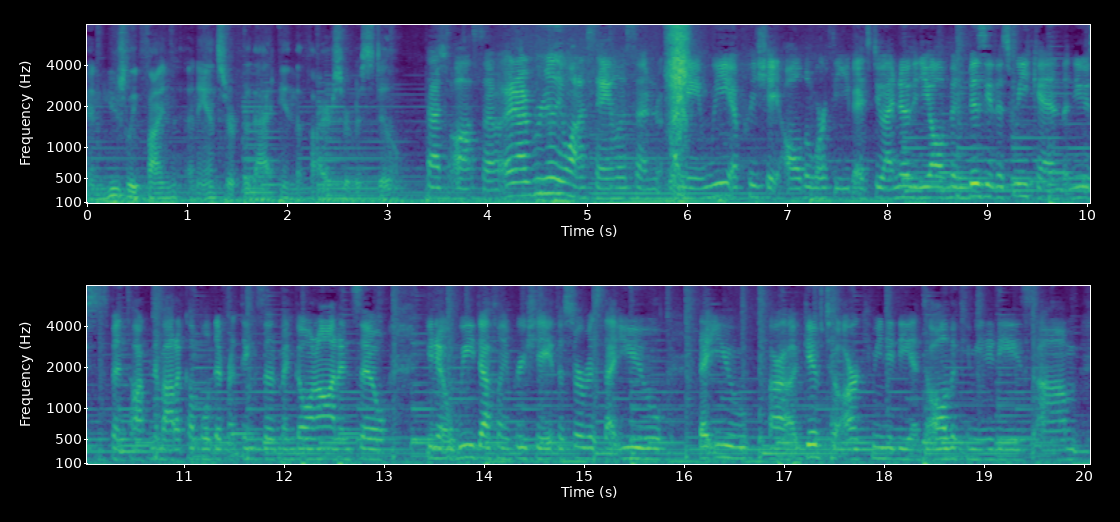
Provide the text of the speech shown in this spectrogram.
and usually find an answer for that in the fire service still. That's awesome. And i really want to say listen i mean we appreciate all the work that you guys do. I know that you all have been busy this weekend. The news has been talking about a couple of different things that have been going on. And so you know we definitely appreciate the service that you that you uh, give to our community and to all the communities. Um,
